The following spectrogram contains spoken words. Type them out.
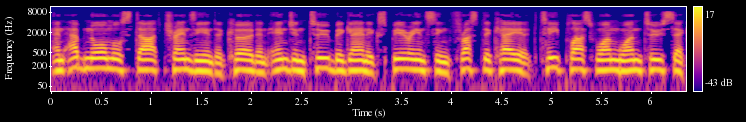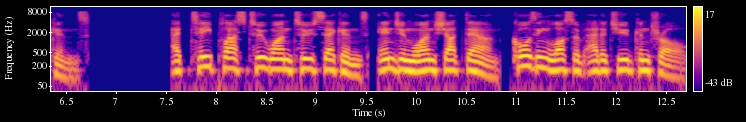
An abnormal start transient occurred and engine 2 began experiencing thrust decay at T plus 112 seconds. At T plus 212 seconds, engine 1 shut down, causing loss of attitude control.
